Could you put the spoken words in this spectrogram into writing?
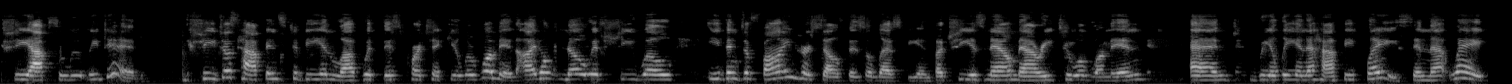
she absolutely did. She just happens to be in love with this particular woman. I don't know if she will even define herself as a lesbian, but she is now married to a woman and really in a happy place in that way.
